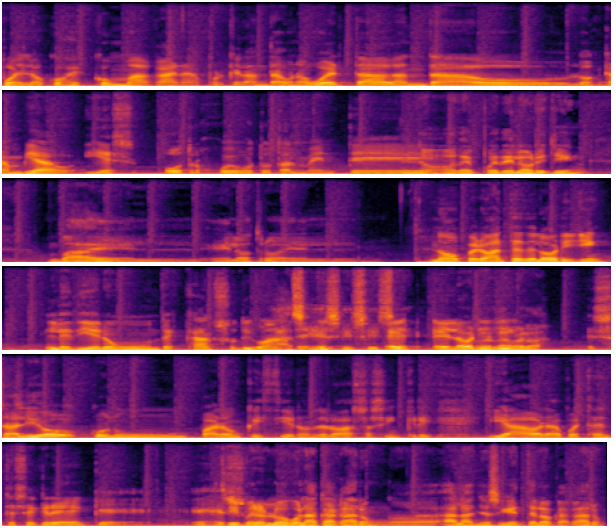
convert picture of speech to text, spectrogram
pues lo coges con más ganas, porque le han dado una vuelta, le han dado, lo han cambiado y es otro juego totalmente... No, después del Origin va el, el otro, el no, pero antes del Origin le dieron un descanso. Digo ah, antes. sí, sí, sí, sí, el, Origin salió con un parón que hicieron de los Assassin's Creed. Y ahora, pues, esta gente se cree que es eso. Sí, pero luego la cagaron. Al año siguiente lo cagaron.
